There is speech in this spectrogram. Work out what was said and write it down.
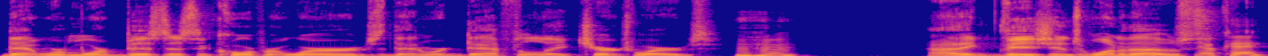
that were more business and corporate words than were definitely church words. Mm-hmm. I think vision's one of those. Okay.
